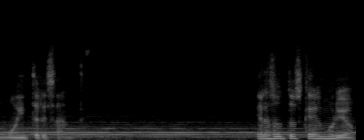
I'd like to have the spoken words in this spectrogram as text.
muy interesante. El asunto es que él murió,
